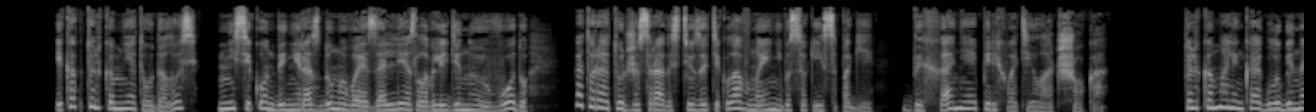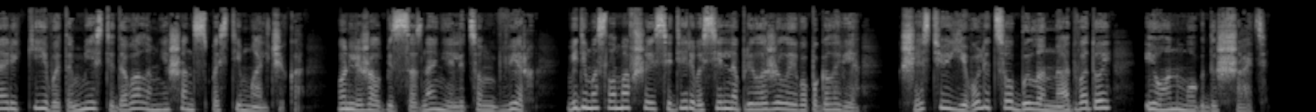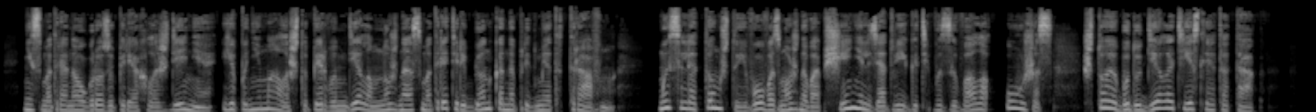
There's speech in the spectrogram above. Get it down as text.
И как только мне это удалось, ни секунды не раздумывая, залезла в ледяную воду, которая тут же с радостью затекла в мои невысокие сапоги. Дыхание перехватило от шока. Только маленькая глубина реки в этом месте давала мне шанс спасти мальчика. Он лежал без сознания, лицом вверх. Видимо, сломавшееся дерево сильно приложило его по голове. К счастью, его лицо было над водой, и он мог дышать. Несмотря на угрозу переохлаждения, я понимала, что первым делом нужно осмотреть ребенка на предмет травм. Мысль о том, что его, возможно, вообще нельзя двигать, вызывала ужас. Что я буду делать, если это так?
